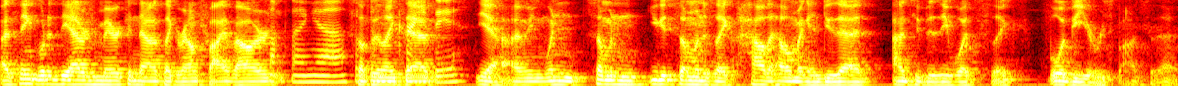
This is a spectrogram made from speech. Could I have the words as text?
I think what is the average American now? It's like around five hours, Something, yeah. something like crazy. that. Yeah, I mean, when someone you get someone is like, how the hell am I going to do that? I'm too busy. What's like? What would be your response to that?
